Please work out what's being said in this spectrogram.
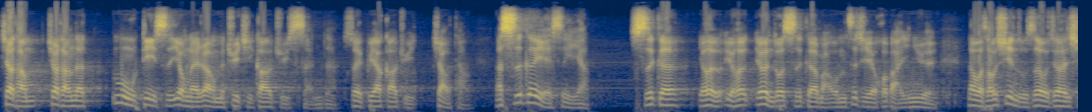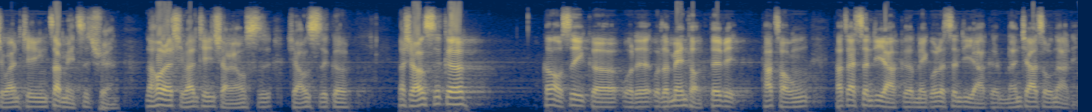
教堂教堂的目的是用来让我们聚集高举神的，所以不要高举教堂。那诗歌也是一样，诗歌有很有有很多诗歌嘛。我们自己有火把音乐。那我从信主之后，我就很喜欢听赞美之泉。那后来喜欢听小杨诗小杨诗歌。那小杨诗歌刚好是一个我的我的 mentor David，他从他在圣地亚哥，美国的圣地亚哥南加州那里。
